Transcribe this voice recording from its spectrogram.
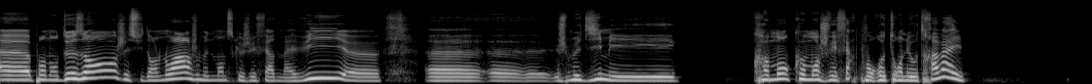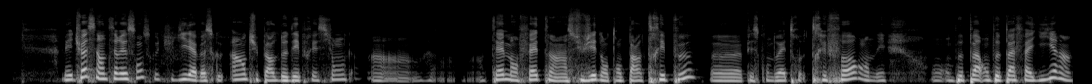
Euh, pendant deux ans, je suis dans le noir, je me demande ce que je vais faire de ma vie. euh, je me dis, mais comment, comment je vais faire pour retourner au travail? Mais tu vois, c'est intéressant ce que tu dis là, parce que, un, tu parles de dépression, un, un thème, en fait, un sujet dont on parle très peu, euh, puisqu'on doit être très fort, on on peut pas, on peut pas faillir.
